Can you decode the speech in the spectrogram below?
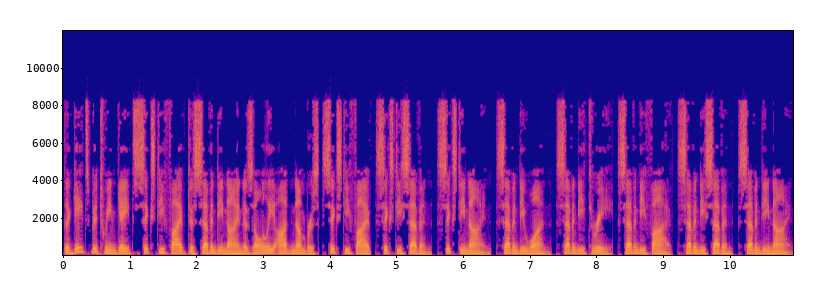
The gates between gates 65 to 79 is only odd numbers 65, 67, 69, 71, 73, 75, 77, 79.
